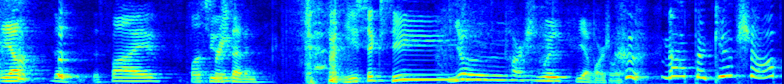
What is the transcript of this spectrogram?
yep. The, the five Plus two freak. seven. You succeed. Yeah, with yeah, partially. Not the gift shop.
